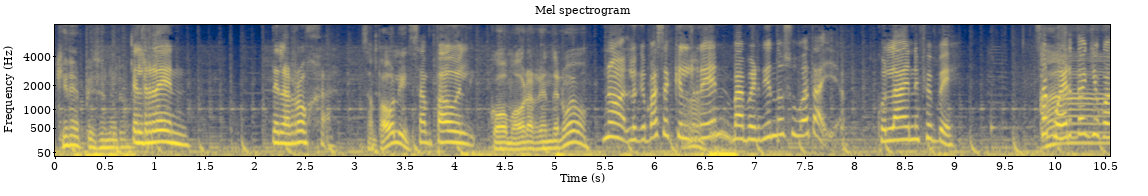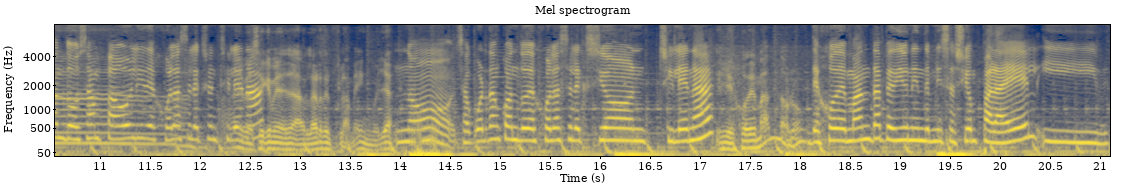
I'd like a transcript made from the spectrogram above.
¿Quién es el prisionero? el rehén de la Roja, ¿San Paoli? San Paoli. ¿Cómo? ¿Ahora rehén de nuevo? No, lo que pasa es que el Ah. rehén va perdiendo su batalla con la NFP. ¿Se Ah. acuerdan que cuando San Paoli dejó la selección chilena? pensé que me iba a hablar del Flamengo ya. No, ¿se acuerdan cuando dejó la selección chilena? ¿Y dejó demanda o no? Dejó demanda, pidió una indemnización para él y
